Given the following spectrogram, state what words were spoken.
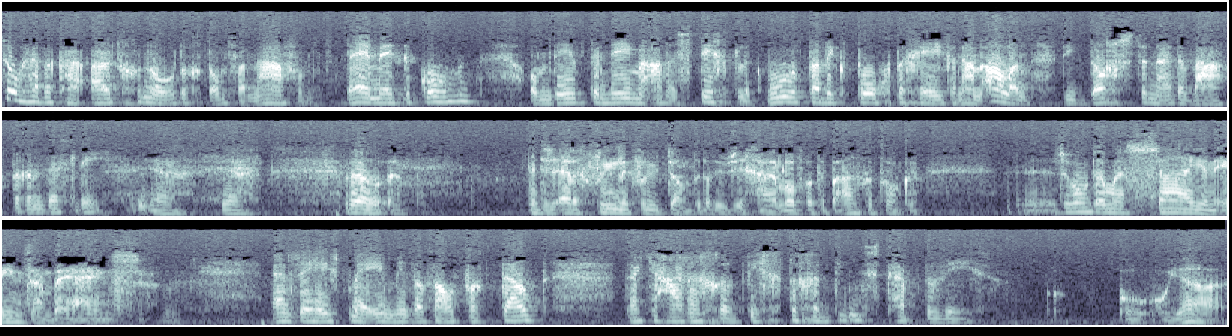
Zo heb ik haar uitgenodigd om vanavond bij mij te komen... om deel te nemen aan een stichtelijk woord dat ik poog te geven aan allen... die dorsten naar de wateren des levens. Ja, ja. Wel, eh, het is erg vriendelijk van uw tante dat u zich haar lot wat hebt aangetrokken. Eh, ze woont daar maar saai en eenzaam bij Heinz. En ze heeft mij inmiddels al verteld... dat je haar een gewichtige dienst hebt bewezen. Oh, oh ja.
